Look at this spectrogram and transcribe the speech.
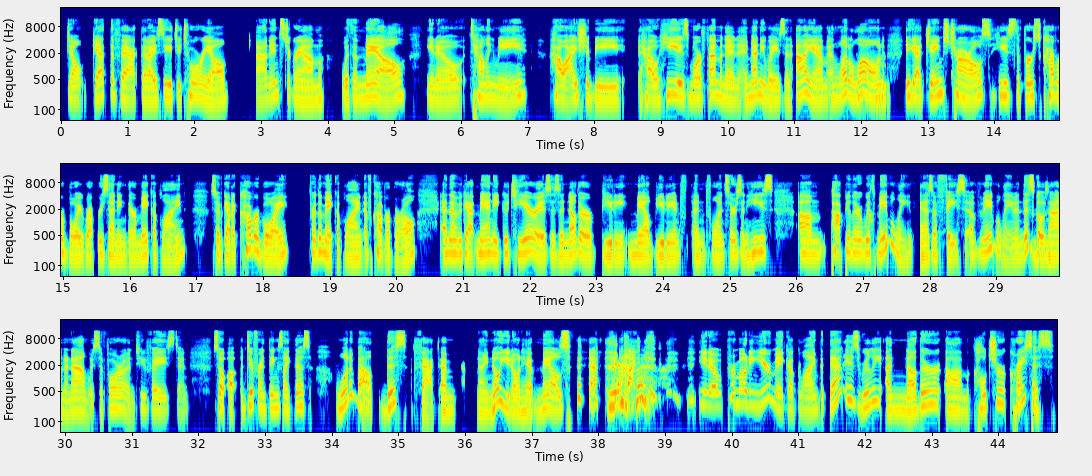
don't get the fact that I see a tutorial on Instagram with a male, you know, telling me how I should be how he is more feminine in many ways than I am. And let alone, mm-hmm. you got James Charles. He's the first cover boy representing their makeup line. So I've got a cover boy for the makeup line of CoverGirl. And then we've got Manny Gutierrez is another beauty, male beauty inf- influencers, and he's um, popular with Maybelline as a face of Maybelline. And this mm-hmm. goes on and on with Sephora and Too Faced. And so uh, different things like this. What about this fact? I'm I know you don't have males, yeah. you know, promoting your makeup line, but that is really another um, culture crisis.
